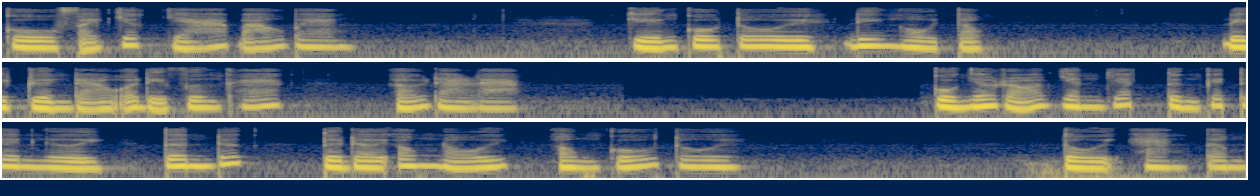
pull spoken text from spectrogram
cô phải chất giả bảo ban. Chuyện cô tôi đi ngồi tộc, đi truyền đạo ở địa phương khác, ở Đà Lạt. Cô nhớ rõ danh sách từng cái tên người, tên đất từ đời ông nội, ông cố tôi. Tôi an tâm.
